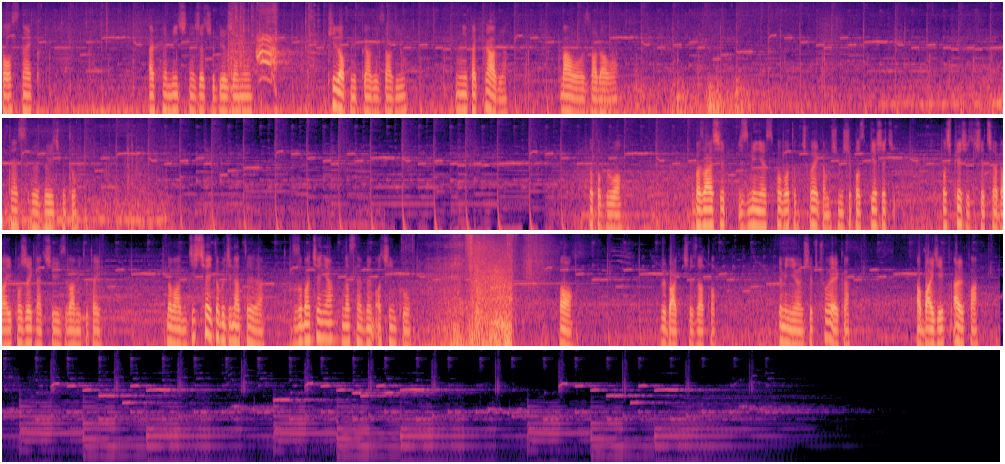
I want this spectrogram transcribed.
Czosnek. Alchemiczne rzeczy bierzemy. Kilof mnie prawie zabił. Nie tak prawie. Mało zadało. Teraz sobie wyjdźmy tu. Co to było? Chyba zaraz się zmienię z powrotem człowieka. Musimy się pospieszyć. Pospieszyć się trzeba i pożegnać się z wami tutaj. Dobra, dzisiaj to będzie na tyle. Do zobaczenia w następnym odcinku. O. Wybaczcie za to. Zamieniłem się w człowieka. A bardziej w alfa.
